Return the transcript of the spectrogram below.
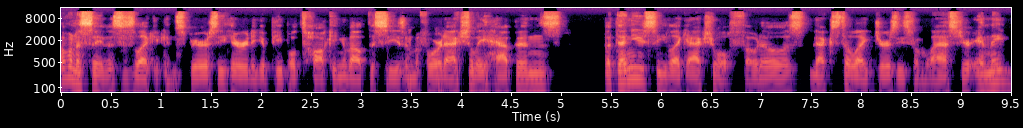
I want to say this is like a conspiracy theory to get people talking about the season before it actually happens. But then you see like actual photos next to like jerseys from last year, and they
